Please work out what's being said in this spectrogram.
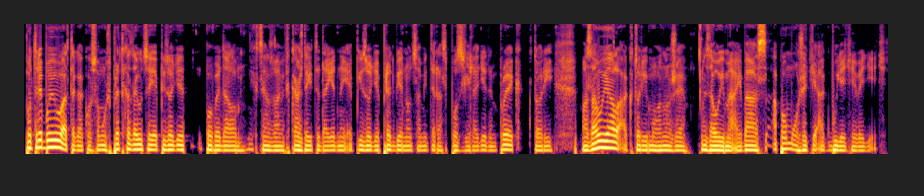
potrebujú a tak ako som už v predchádzajúcej epizóde povedal, chcem s vami v každej teda jednej epizóde pred Vianocami teraz pozdieľať jeden projekt, ktorý ma zaujal a ktorý možno, že zaujíma aj vás a pomôžete, ak budete vedieť.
